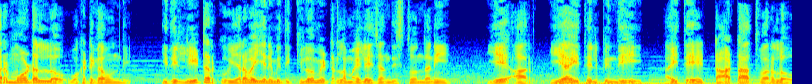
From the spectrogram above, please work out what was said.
అర్ మోడల్లో ఒకటిగా ఉంది. ఇది లీటర్కు ఇరవై ఎనిమిది కిలోమీటర్ల మైలేజ్ అందిస్తోందని ఏఆర్ ఏఐ తెలిపింది. అయితే టాటా త్వరలో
